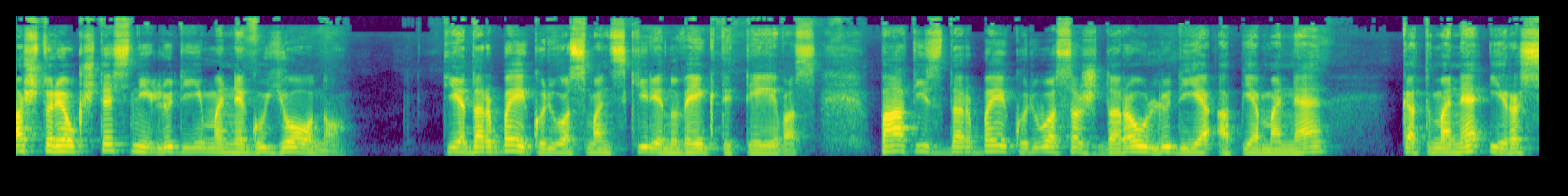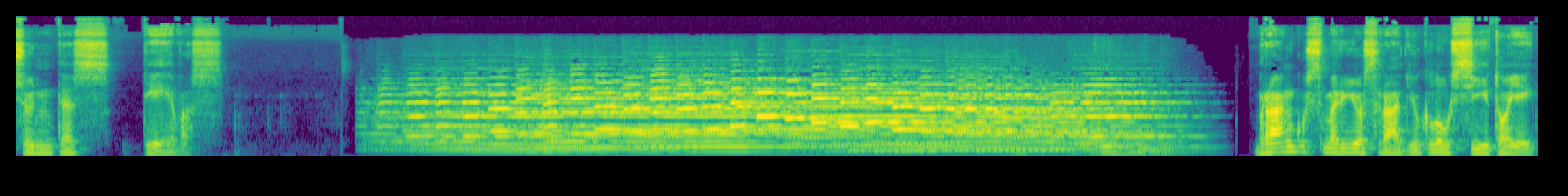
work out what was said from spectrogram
Aš turiu aukštesnį liudyjimą negu Jono. Tie darbai, kuriuos man skiria nuveikti tėvas, patys darbai, kuriuos aš darau, liudyja apie mane, kad mane yra siuntęs tėvas. Brangus Marijos radijų klausytojai.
